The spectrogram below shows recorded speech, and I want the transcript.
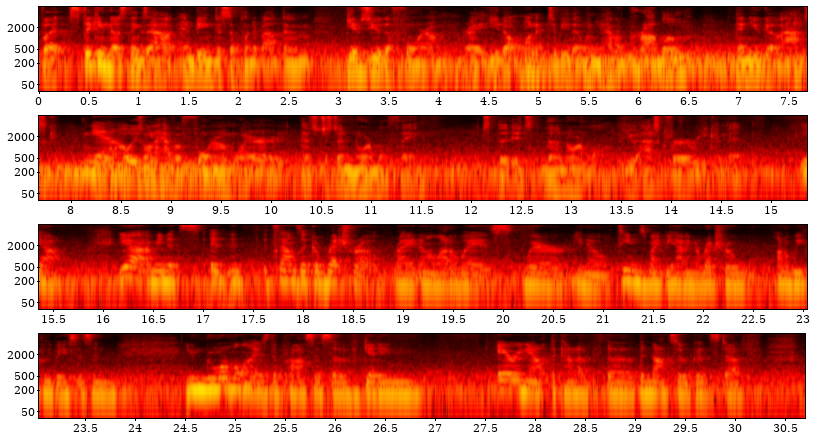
but sticking those things out and being disciplined about them gives you the forum, right? You don't want it to be that when you have a problem, then you go ask. Yeah. You always want to have a forum where that's just a normal thing. It's the it's the normal. You ask for a recommit. Yeah, yeah. I mean, it's it, it, it sounds like a retro, right? In a lot of ways, where you know teams might be having a retro on a weekly basis, and you normalize the process of getting airing out the kind of the the not so good stuff,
